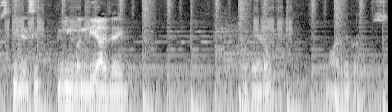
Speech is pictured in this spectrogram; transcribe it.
उसकी जैसी तीन बंदी आ जाएगी। मैं कह रहा हूँ मार दे प्रपोज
